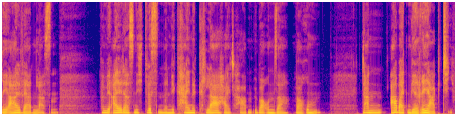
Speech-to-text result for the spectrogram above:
real werden lassen. Wenn wir all das nicht wissen, wenn wir keine Klarheit haben über unser Warum, dann arbeiten wir reaktiv.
